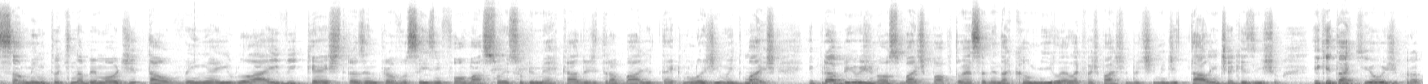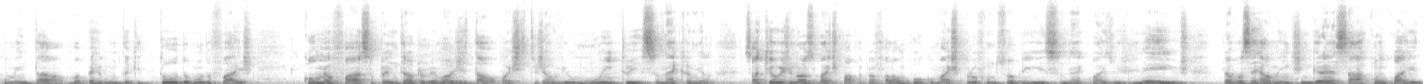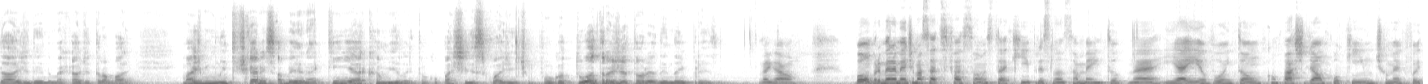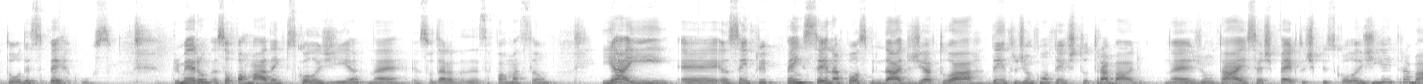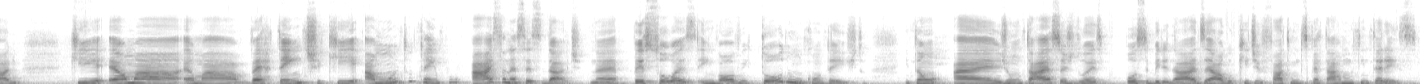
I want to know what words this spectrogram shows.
lançamento aqui na Bemol Digital. Vem aí o Livecast trazendo para vocês informações sobre mercado de trabalho, tecnologia e muito mais. E para abrir hoje o nosso bate-papo, estou recebendo a Camila, ela que faz parte do time de Talent Acquisition e que está aqui hoje para comentar uma pergunta que todo mundo faz. Como eu faço para entrar para o Bemol Digital? Acho que tu já ouviu muito isso, né, Camila? Só que hoje o nosso bate-papo é para falar um pouco mais profundo sobre isso, né? Quais os meios para você realmente ingressar com qualidade dentro do mercado de trabalho. Mas muitos querem saber, né? Quem é a Camila? Então compartilhe isso com a gente um pouco, a tua trajetória dentro da empresa. Legal. Bom, primeiramente uma satisfação estar aqui para esse lançamento, né? E aí eu vou então compartilhar um pouquinho de como é que foi todo esse percurso. Primeiro, eu sou formada em psicologia, né? Eu sou dessa formação. E aí, é, eu sempre pensei na possibilidade de atuar dentro de um contexto do trabalho, né? Juntar esse aspecto de psicologia e trabalho, que é uma, é uma vertente que há muito tempo há essa necessidade, né? Pessoas envolvem todo um contexto. Então, é, juntar essas duas possibilidades é algo que, de fato, me despertava muito interesse.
